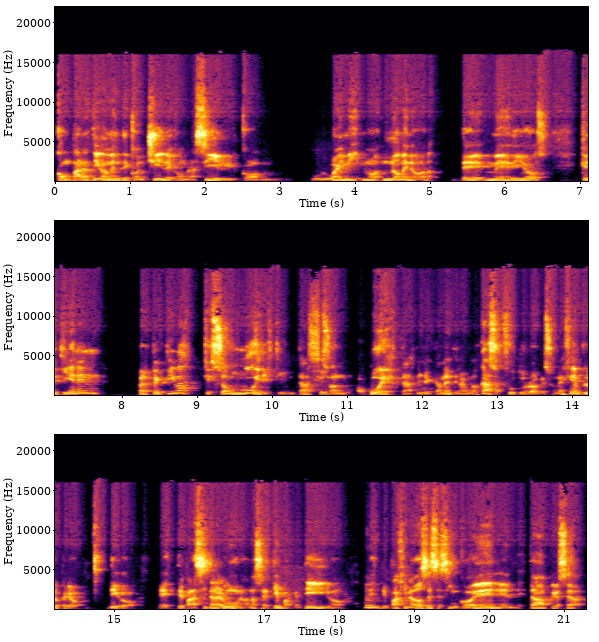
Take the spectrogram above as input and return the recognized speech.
comparativamente con Chile, con Brasil, con Uruguay mismo, no menor, de medios que tienen perspectivas que son muy distintas, Sí. que son opuestas directamente en algunos casos. Futurock es un ejemplo, pero digo, este, para citar algunos, no sé, Tiempo Argentino, Mm. este, Página 12, C5N, El Destape, o sea,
